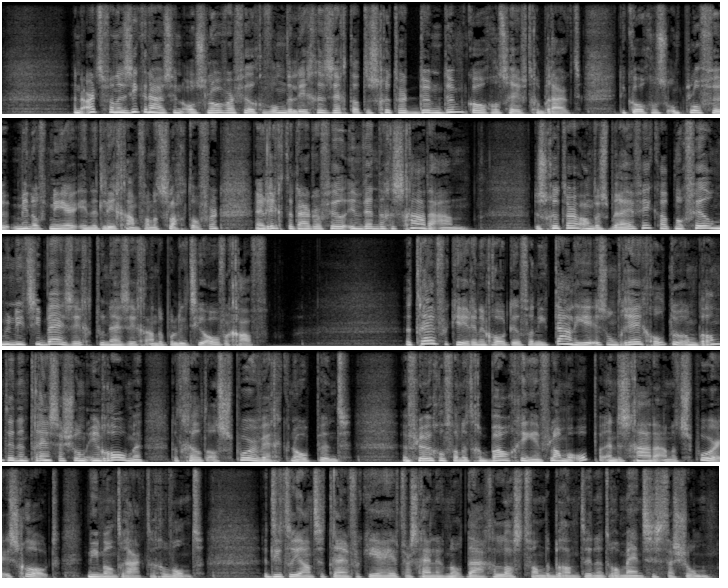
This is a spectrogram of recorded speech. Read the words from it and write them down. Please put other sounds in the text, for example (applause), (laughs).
Een arts van een ziekenhuis in Oslo, waar veel gewonden liggen... zegt dat de schutter dum-dum-kogels heeft gebruikt. Die kogels ontploffen min of meer in het lichaam van het slachtoffer... en richten daardoor veel inwendige schade aan. De schutter, Anders Breivik, had nog veel munitie bij zich... toen hij zich aan de politie overgaf. Het treinverkeer in een groot deel van Italië is ontregeld door een brand in een treinstation in Rome. Dat geldt als spoorwegknooppunt. Een vleugel van het gebouw ging in vlammen op en de schade aan het spoor is groot. Niemand raakte gewond. Het Italiaanse treinverkeer heeft waarschijnlijk nog dagen last van de brand in het Romeinse station.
